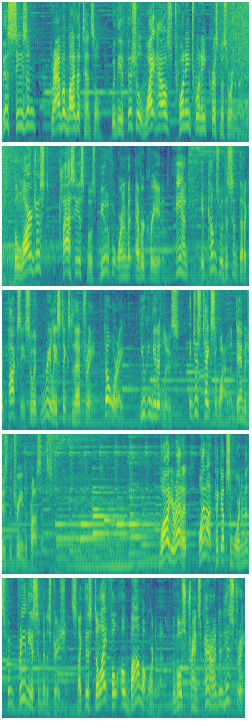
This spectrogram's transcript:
This season, grab them by the tinsel with the official White House 2020 Christmas ornament. The largest, classiest, most beautiful ornament ever created. And it comes with a synthetic epoxy, so it really sticks to that tree. Don't worry, you can get it loose. It just takes a while and damages the tree in the process. While you're at it, why not pick up some ornaments from previous administrations, like this delightful Obama ornament, the most transparent in history.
